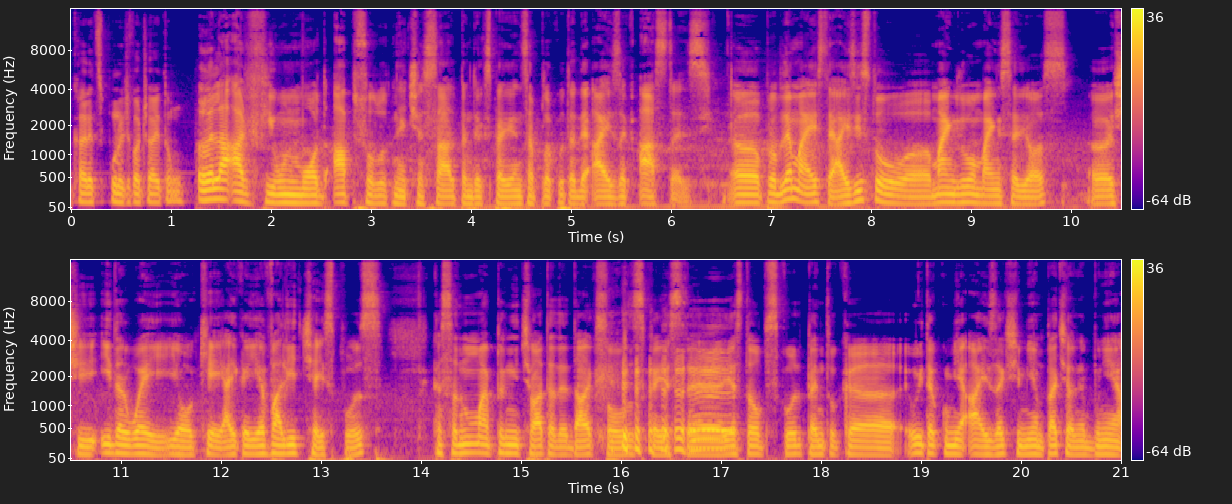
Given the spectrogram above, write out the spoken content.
care îți spune ce face itemul. Ăla ar fi un mod absolut necesar pentru experiența plăcută de Isaac astăzi. Uh, problema este, ai zis tu uh, mai în glumă, mai în serios uh, și either way e ok, adică e valid ce ai spus. Că să nu mai plâng niciodată de Dark Souls, că este, este obscur pentru că uite cum e Isaac și mie îmi place o nebunie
